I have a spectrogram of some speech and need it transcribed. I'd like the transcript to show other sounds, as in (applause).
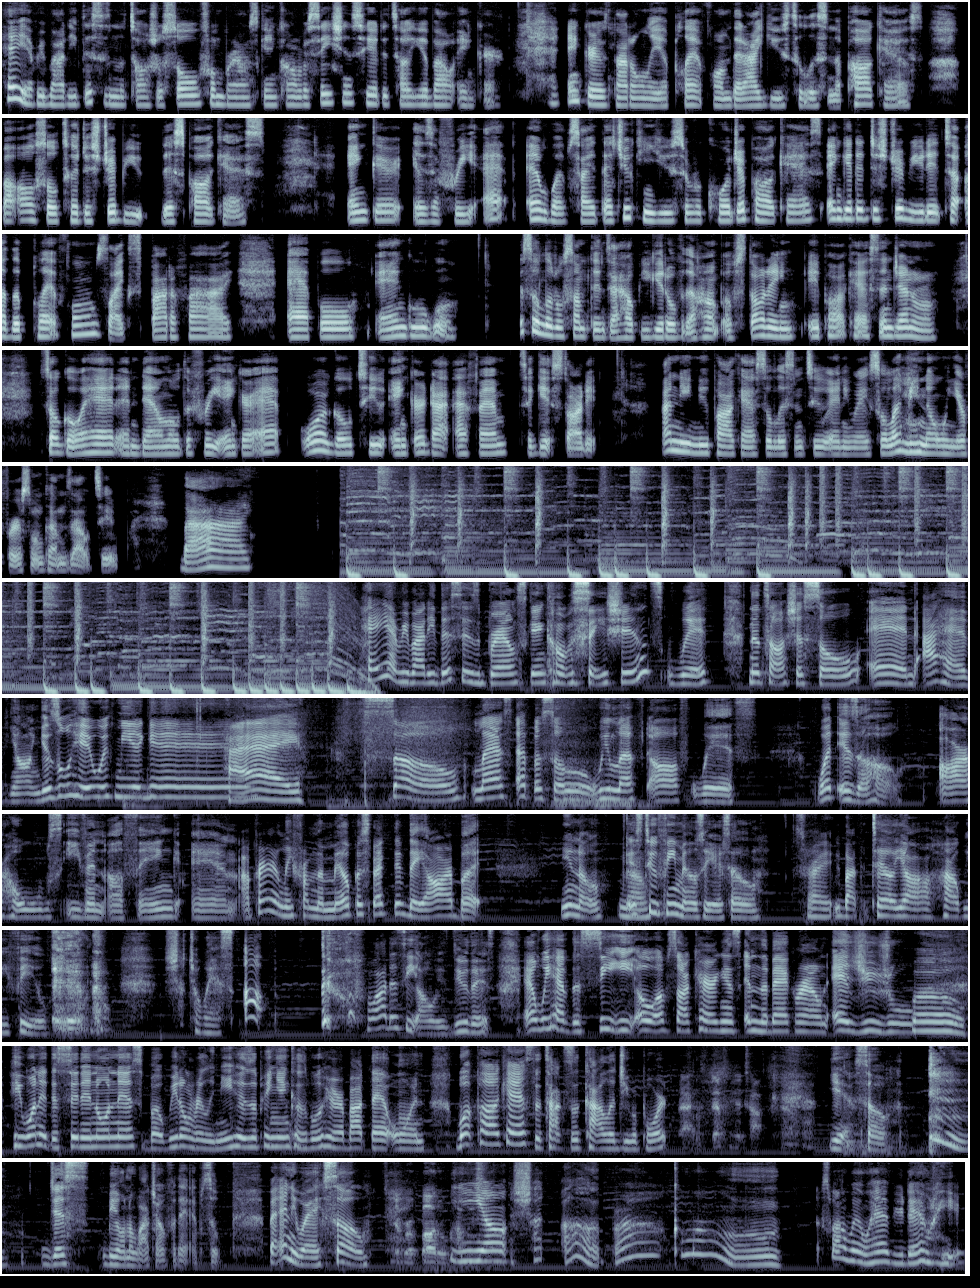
Hey everybody, this is Natasha Soul from Brown Skin Conversations here to tell you about Anchor. Anchor is not only a platform that I use to listen to podcasts, but also to distribute this podcast. Anchor is a free app and website that you can use to record your podcast and get it distributed to other platforms like Spotify, Apple, and Google. It's a little something to help you get over the hump of starting a podcast in general. So go ahead and download the free Anchor app or go to anchor.fm to get started. I need new podcasts to listen to anyway, so let me know when your first one comes out too. Bye. Hey everybody, this is Brown Skin (laughs) Conversations with Natasha Soul, and I have Yanyizzle here with me again. Hi. So, last episode we left off with what is a hoe? Are hoes even a thing? And apparently, from the male perspective, they are, but you know, No. it's two females here, so That's right. we about to tell y'all how we feel. (coughs) Shut your ass up. (laughs) Why does he always do this? And we have the CEO of Sarkarians in the background as usual. Whoa. He wanted to sit in on this, but we don't really need his opinion because we'll hear about that on what podcast? The Toxicology Report. That was definitely a topic. Yeah, so (clears throat) just be on the watch out for that episode. But anyway, so The rebuttal. y'all, soon. shut up, bro. Come on. That's why we don't have you down (laughs) here.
